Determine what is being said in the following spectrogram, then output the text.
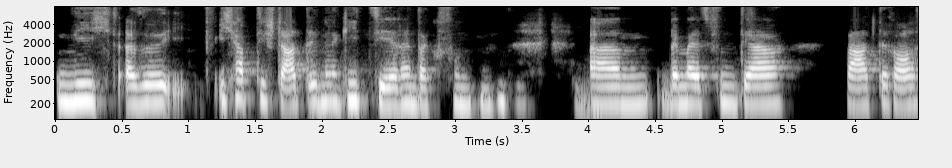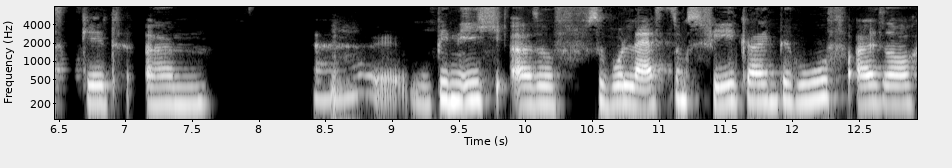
nicht. Also ich, ich habe die Stadt energiezehrender gefunden. Mhm. Ähm, wenn man jetzt von der Warte rausgeht, ähm, äh, bin ich also sowohl leistungsfähiger im Beruf als auch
